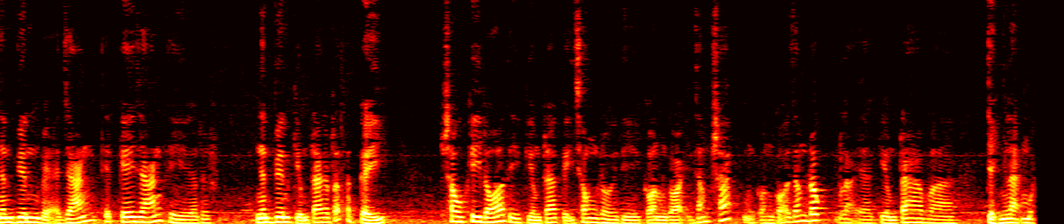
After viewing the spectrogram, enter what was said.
nhân viên vẽ dáng thiết kế dáng thì nhân viên kiểm tra rất là kỹ sau khi đó thì kiểm tra kỹ xong rồi thì còn gọi giám sát còn có giám đốc lại à, kiểm tra và chỉnh lại một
